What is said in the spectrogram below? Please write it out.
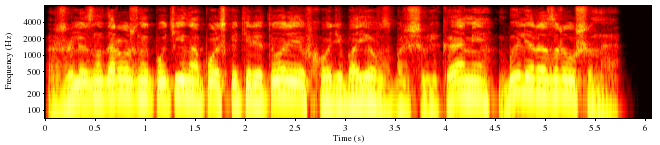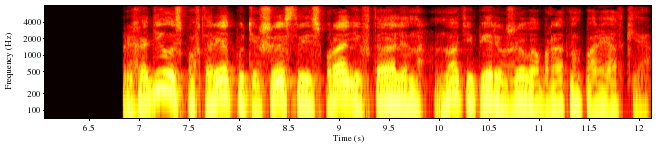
Железнодорожные пути на польской территории в ходе боев с большевиками были разрушены. Приходилось повторять путешествие из Праги в Таллин, но теперь уже в обратном порядке.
